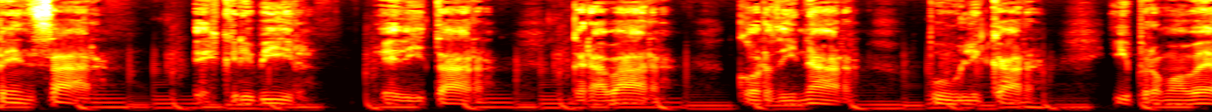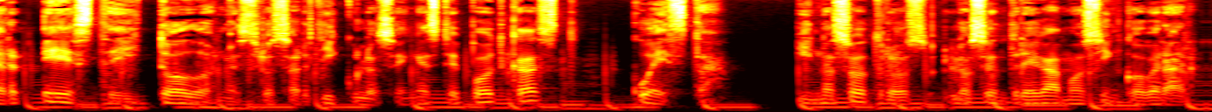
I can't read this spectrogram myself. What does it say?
Pensar, escribir, editar, grabar, coordinar, publicar y promover este y todos nuestros artículos en este podcast cuesta y nosotros los entregamos sin cobrar.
